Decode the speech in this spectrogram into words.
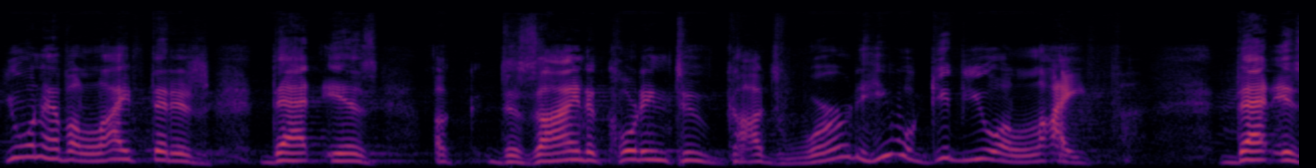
You want to have a life that is that is uh, designed according to God's word? He will give you a life that is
